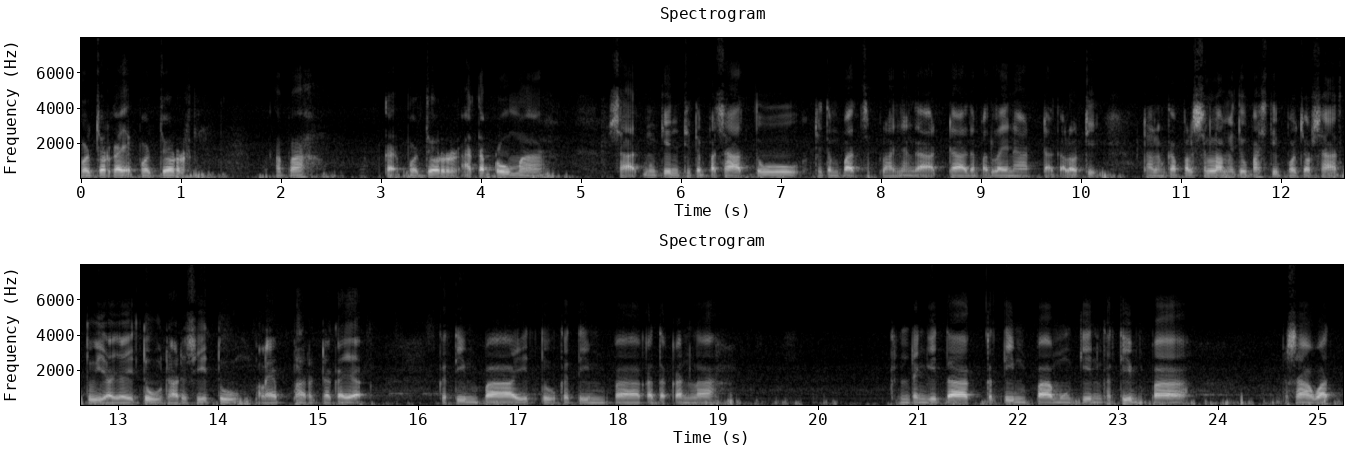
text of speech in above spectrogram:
bocor kayak bocor apa kayak bocor atap rumah. Saat mungkin di tempat satu di tempat sebelahnya nggak ada tempat lain ada. Kalau di dalam kapal selam itu pasti bocor satu ya yaitu dari situ melebar. Ada kayak ketimpa itu ketimpa katakanlah genteng kita ketimpa mungkin ketimpa pesawat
